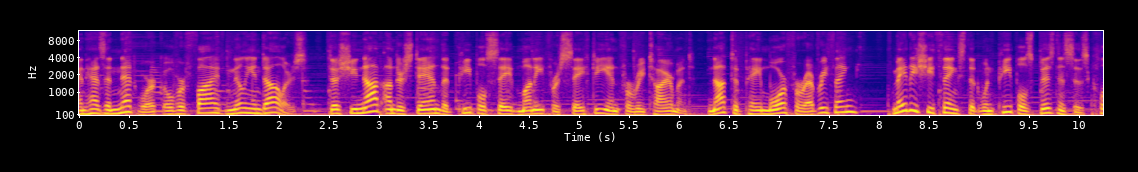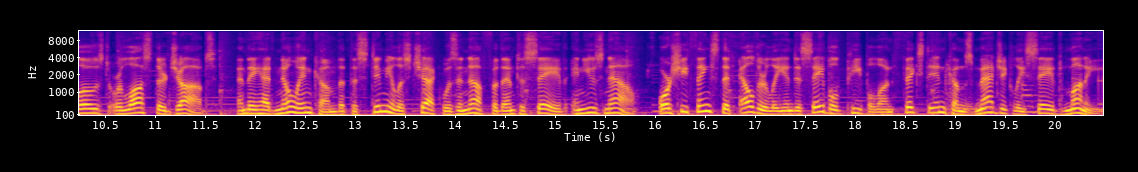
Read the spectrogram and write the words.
and has a network over $5 million. Does she not understand that people save money for safety and for retirement, not to pay more for everything? Maybe she thinks that when people's businesses closed or lost their jobs, and they had no income that the stimulus check was enough for them to save and use now. Or she thinks that elderly and disabled people on fixed incomes magically saved money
